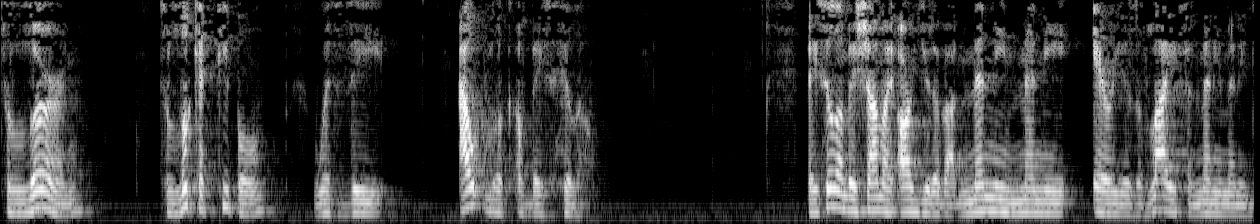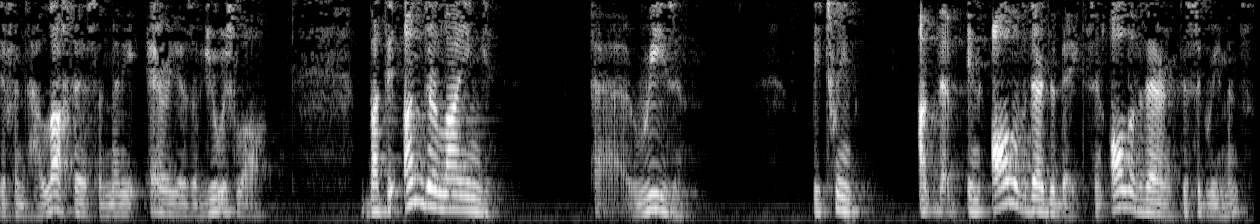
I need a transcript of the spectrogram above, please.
to learn to look at people with the outlook of Beis Hillel. Hillel and Beis Shammai argued about many, many areas of life and many, many different halachas and many areas of Jewish law. But the underlying uh, reason between, uh, the, in all of their debates, in all of their disagreements,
